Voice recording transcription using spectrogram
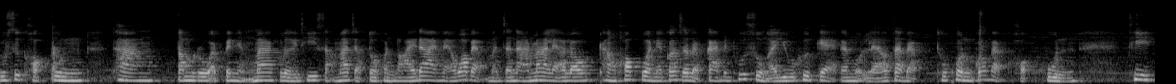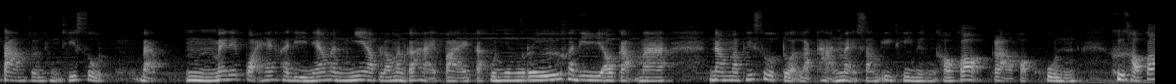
รู้สึกขอบคุณทางตำรวจเป็นอย่างมากเลยที่สามารถจับตัวคนร้ายได้แม้ว่าแบบมันจะนานมากแล้วแล้วทางครอบครัวเนี้ยก็จะแบบกลายเป็นผู้สูงอายุคือแก่กันหมดแล้ว แต่แบบทุกคนก็แบบขอบคุณที่ตามจนถึงที่สุดแบบอืมไม่ได้ปล่อยให้คดีเนี้ยมันเงียบแล้วมันก็หายไป แต่คุณยังรื้อคดีเอากลับมานำมาพิสูจน์ตรวจหลักฐานใหม่ซ้ำอีกทีหนึ่งเขาก็กล่าวขอบคุณ คือเขาก็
